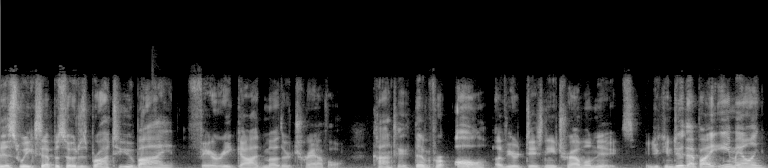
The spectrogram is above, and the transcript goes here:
This week's episode is brought to you by Fairy Godmother Travel. Contact them for all of your Disney travel needs. And you can do that by emailing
